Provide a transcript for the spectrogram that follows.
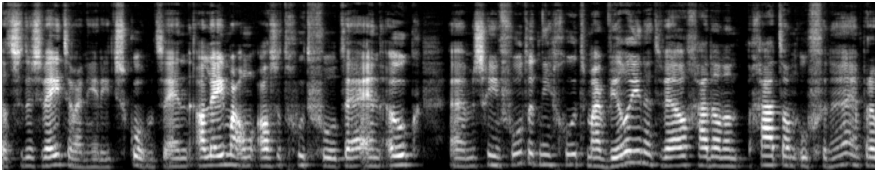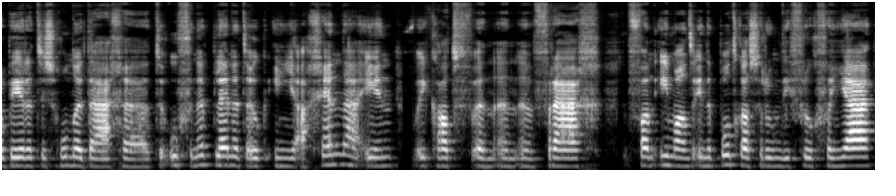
dat ze dus weten wanneer iets komt. En alleen maar als het goed voelt. Hè. En ook, uh, misschien voelt het niet goed, maar wil je het wel, ga, dan een, het dan oefenen. En probeer het eens 100 dagen te oefenen. Plan het ook in je agenda in. Ik had een, een, een vraag van iemand in de podcastroom die vroeg van ja,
